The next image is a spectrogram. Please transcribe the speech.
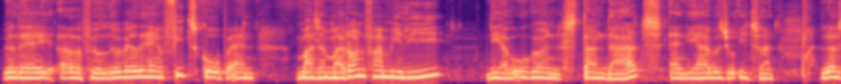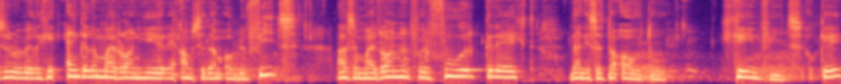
wilde hij, uh, vulde, wilde hij een fiets kopen. En, maar zijn Maron-familie, die hebben ook hun standaards. En die hebben zoiets van, luister, we willen geen enkele Maron hier in Amsterdam op de fiets. Als een Maron vervoer krijgt, dan is het een auto. Geen fiets, oké?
